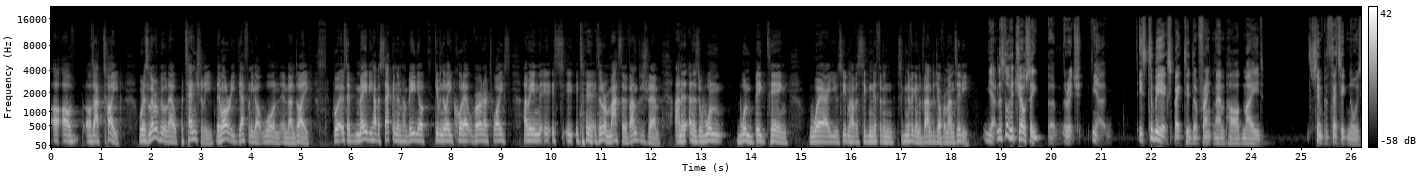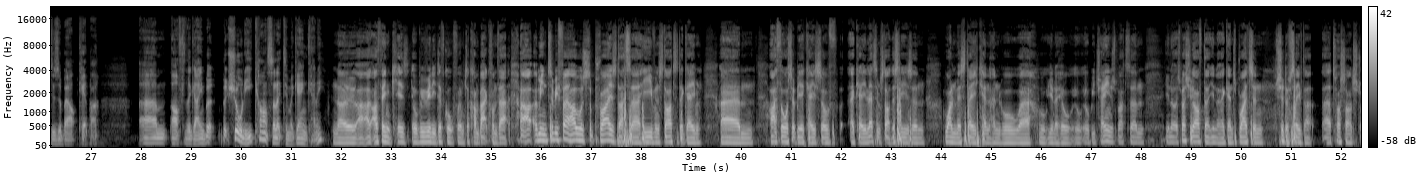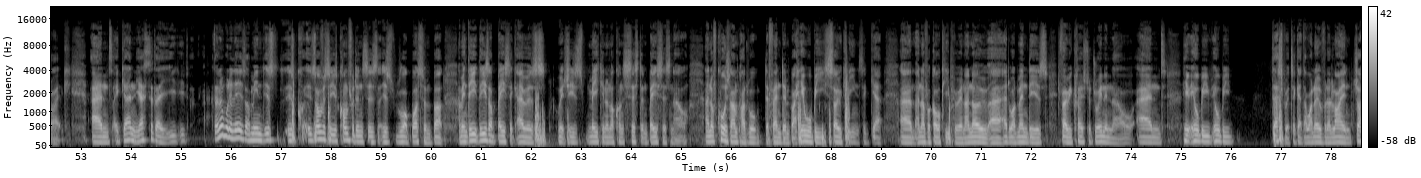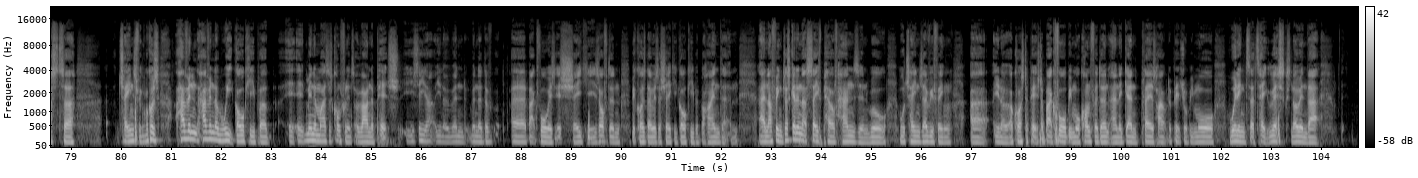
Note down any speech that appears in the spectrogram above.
of of that type. Whereas Liverpool now potentially they've already definitely got one in Van Dijk, but if they maybe have a second in Fabinho, given the way he cut out Werner twice, I mean, it's it's, it's another massive advantage for them. And and is the one one big thing where you see them have a significant significant advantage over Man City. Yeah, let's look at Chelsea, uh, Rich. Know, it's to be expected that Frank Lampard made sympathetic noises about Kepa um, after the game, but but surely he can't select him again, can he? No, I, I think his it will be really difficult for him to come back from that. I, I mean, to be fair, I was surprised that uh, he even started the game. Um, I thought it'd be a case of okay, let him start the season, one mistake, and and we'll, uh, we'll you know he'll, he'll, he'll be changed, but. Um, you know, especially after you know against Brighton, should have saved that uh, Trossard strike. And again, yesterday, he, he, I don't know what it is. I mean, it's it's, it's obviously his confidence is is rock bottom, but I mean the, these are basic errors which he's making on a consistent basis now. And of course, Lampard will defend him, but he will be so keen to get um, another goalkeeper in. I know uh, Edouard Mendy is very close to joining now, and he, he'll be he'll be desperate to get that one over the line just to change things because having having a weak goalkeeper it, it minimises confidence around the pitch. You see, you know, when when the uh, back four is, is shaky, it's often because there is a shaky goalkeeper behind them. And I think just getting that safe pair of hands in will will change everything. Uh, you know, across the pitch, the back four will be more confident, and again, players high up the pitch will be more willing to take risks, knowing that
